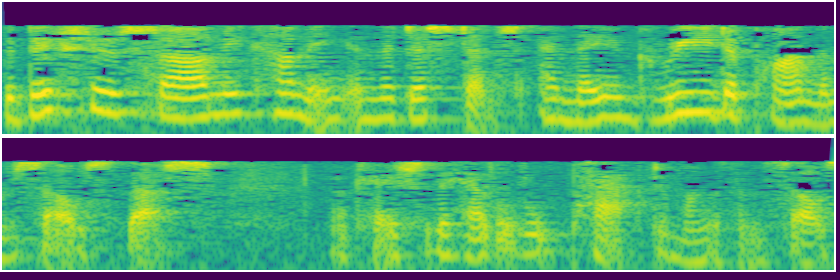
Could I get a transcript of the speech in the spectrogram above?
The bhikshus saw me coming in the distance, and they agreed upon themselves thus. Okay, so they had a little pact among themselves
